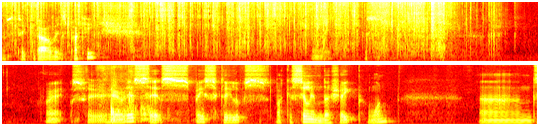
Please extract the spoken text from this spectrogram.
Let's take it out of its package Right, so here it is. It's basically looks like a cylinder shape one, and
